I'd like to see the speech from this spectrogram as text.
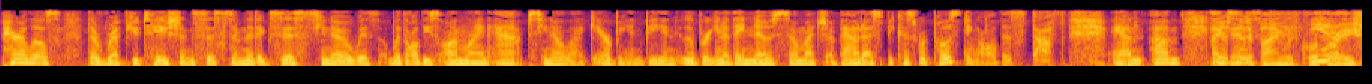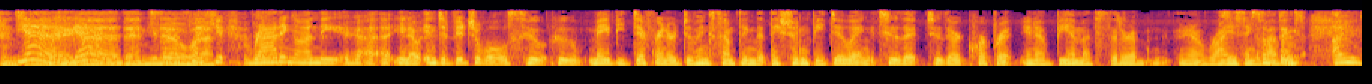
parallels the reputation system that exists. You know, with with all these online apps. You know, like Airbnb and Uber. You know, they know so much about us because we're posting all this stuff and um, identifying know, so with corporations yeah, in a way yeah. rather than you so know it's like uh, ratting on the uh, uh, you know individuals who who may be different or doing something that they shouldn't be doing to the to their corporate you know behemoths that are you know rising above us. Un-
